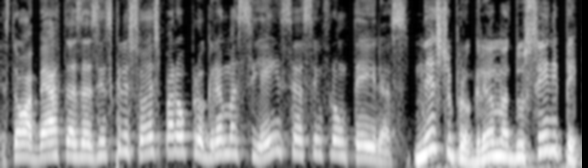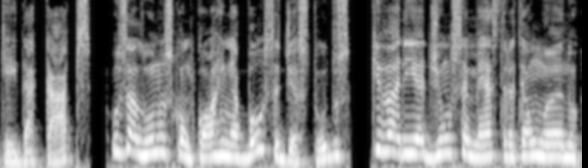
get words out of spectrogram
Estão abertas as inscrições para o programa Ciências Sem Fronteiras. Neste programa do CNPq e da CAPES, os alunos concorrem à bolsa de estudos que varia de um semestre até um ano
